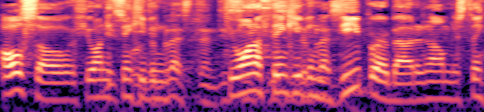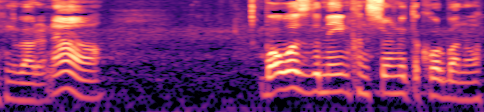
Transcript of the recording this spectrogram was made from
Also, if you want to This think even blessed, if you want to think even deeper about it, and I'm just thinking about it now. What was the main concern with the korbanot?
